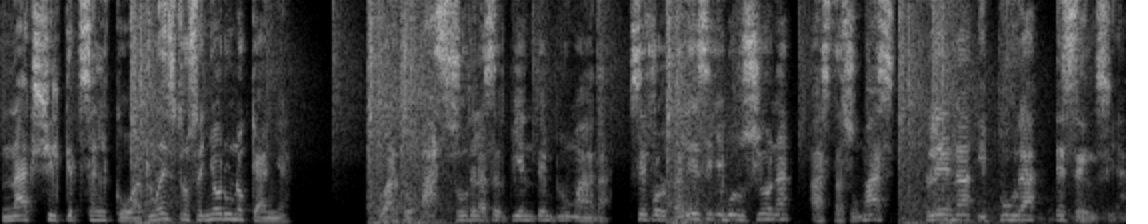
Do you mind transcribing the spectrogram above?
Naxil Quetzalcoatl, nuestro señor Unocaña. Cuarto paso de la serpiente emplumada. Se fortalece y evoluciona hasta su más plena y pura esencia.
